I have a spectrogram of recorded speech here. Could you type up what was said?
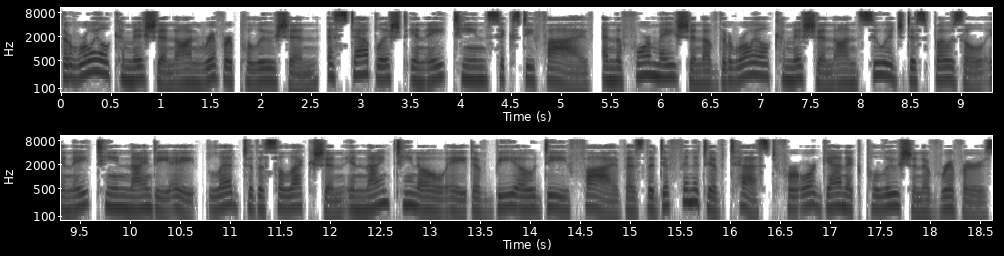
The Royal Commission on River Pollution, established in 1865, and the formation of the Royal Commission on Sewage Disposal in 1898 led to the selection in 1908 of BOD-5 as the definitive test for organic pollution of rivers.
